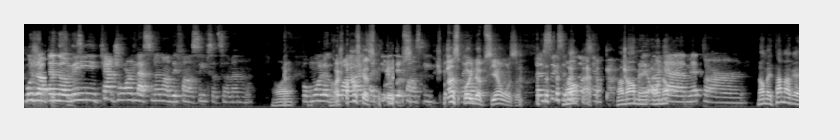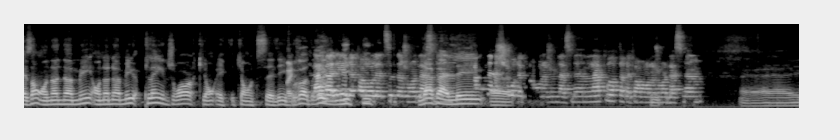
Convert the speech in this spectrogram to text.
Moi, j'aurais nommé quatre joueurs de la semaine en défensive cette semaine. là. Ouais. Pour moi, le gros Moi, je pense arrêt, que ça a été pas le une défensif. je pense que c'est pas une option, ça. Je sais que c'est Non. pas une option. Non, non, mais Mais on a. un. Non, mais Tam a raison. On a nommé, on a nommé plein de joueurs qui ont, qui ont excellé. Ouais. Broderick, La Vallée aurait pu avoir le titre de joueur de la, La semaine. Vallée. Nacho euh, aurait pu avoir le jeu de la semaine. Laporte aurait pu avoir le joueur de la semaine. Euh,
